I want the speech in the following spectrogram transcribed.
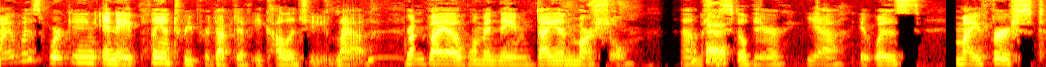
I was working in a plant reproductive ecology lab run by a woman named Diane Marshall. Um, okay. She's still there. Yeah, it was my first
